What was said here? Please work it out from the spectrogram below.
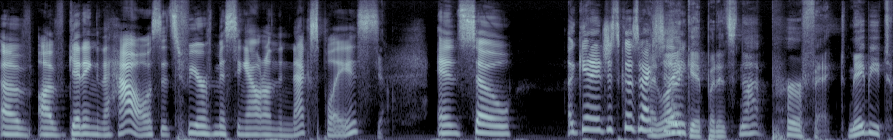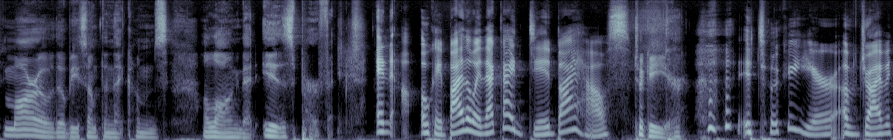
of of getting the house, it's fear of missing out on the next place. Yeah. And so again, it just goes back I to like it, but it's not perfect. Maybe tomorrow there'll be something that comes along that is perfect. And uh, okay, by the way, that guy did buy a house. Took a year. it took a year of driving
